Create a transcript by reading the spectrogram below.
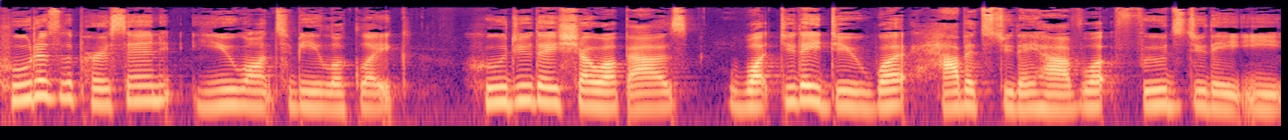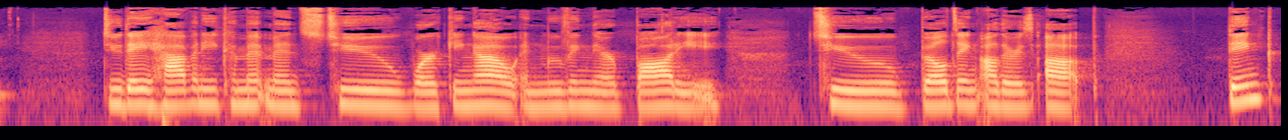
who does the person you want to be look like? Who do they show up as? What do they do? What habits do they have? What foods do they eat? Do they have any commitments to working out and moving their body, to building others up? Think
